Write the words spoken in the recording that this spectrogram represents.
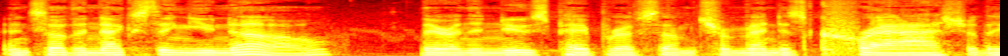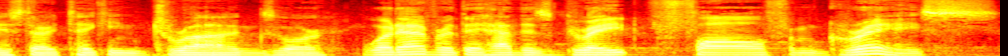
And so the next thing you know, they're in the newspaper of some tremendous crash or they start taking drugs or whatever. They have this great fall from grace.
